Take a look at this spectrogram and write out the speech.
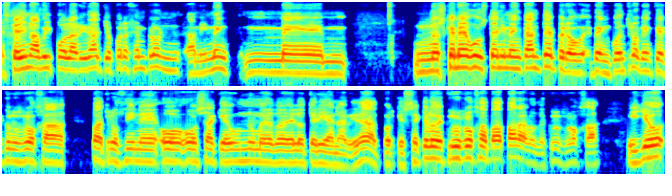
Es que hay una bipolaridad. Yo, por ejemplo, a mí me, me, No es que me guste ni me encante, pero me encuentro bien que Cruz Roja patrocine o, saque un número de lotería de Navidad, porque sé que lo de Cruz Roja va para lo de Cruz Roja. Y yo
